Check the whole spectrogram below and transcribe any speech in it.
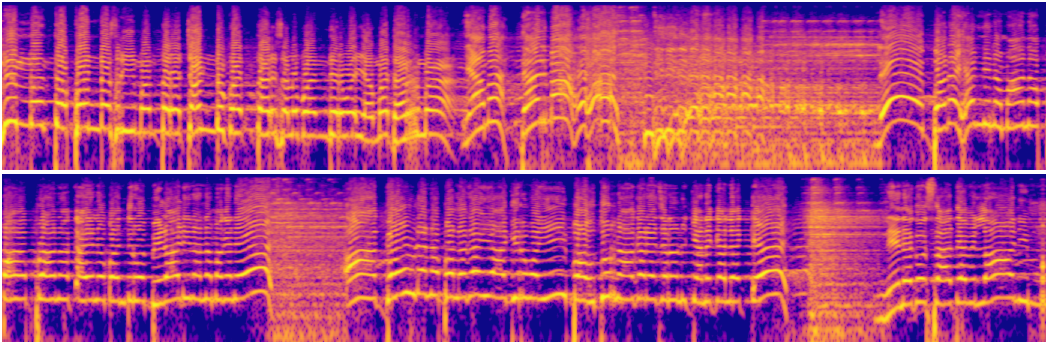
ನಿಮ್ಮಂತ ಬಂಡ ಶ್ರೀಮಂತರ ಚಂಡು ಕತ್ತರಿಸಲು ಬಂದಿರುವ ಯಮಧರ್ಮ ಯಮ ಧರ್ಮ? ಲೇ ಬಡ ಹೆಣ್ಣಿನ ಮಾನ ಪ- ಪ್ರಾಣ ಕಾಯಲು ಬಂದಿರೋ ಬಿಡಾಡಿ ನನ್ನ ಮಗನೇ ಆ ಗೌಡನ ಬಲಗೈ ಆಗಿರುವ ಈ ಬಹದ್ದೂರ್ ನಾಗರಾಜನನ್ನು ಕೆಣಕಲಕ್ಕೆ ನಿನಗೂ ಸಾಧ್ಯವಿಲ್ಲ ನಿಮ್ಮ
